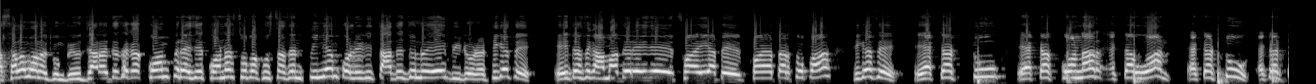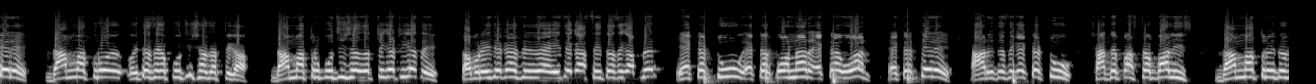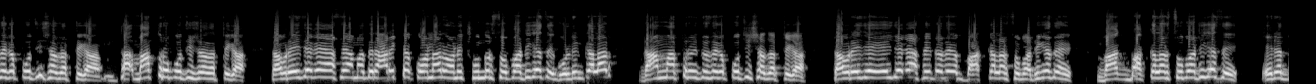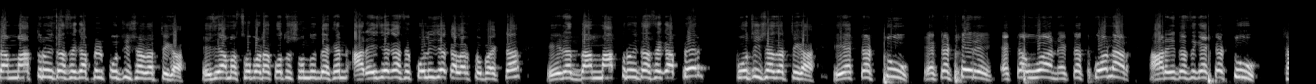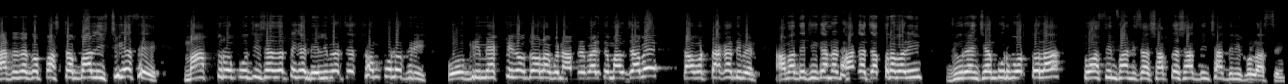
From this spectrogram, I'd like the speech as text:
আসসালামু আলাইকুম ভিউ যারা এটা থেকে কম প্রাইজে কর্নার সোফা খুঁজতেছেন, প্রিমিয়াম কোয়ালিটি তাদের জন্য এই ভিডিওটা, ঠিক আছে? এইটা থেকে আমাদের এই যে ছয় ইয়াতে, ছয় হাতার সোফা, ঠিক আছে? একটা টু একটা কর্নার, একটা ওয়ান একটা টু একটা টেরে, দাম মাত্র ওইটা থেকে পঁচিশ হাজার টাকা। দাম মাত্র পঁচিশ হাজার টাকা, ঠিক আছে? তারপর এই জায়গায় আছে, এই জায়গায় আছে, এটা থেকে আপনার একটা টু একটা কর্নার, একটা ওয়ান একটা টেরে, আর এটা থেকে একটা টু সাথে পাঁচটা বালিশ, দাম মাত্র এটা থেকে পঁচিশ হাজার টাকা মাত্র পঁচিশ হাজার টাকা। তারপরে এই জায়গায় আছে আমাদের আরেকটা কর্নার অনেক সুন্দর সোফা ঠিক আছে? গোল্ডেন কালার দাম মাত্র পঁচিশ হাজার টাকা। তারপরে এই যে, এই জায়গায় আছে এটা থেকে বাঘ কালার সোফা ঠিক আছে? বাঘ বাঘ কালার সোফা ঠিক আছে? এটার দাম মাত্র থেকে আপনার পঁচিশ হাজার টাকা। এই যে আমার সোফাটা কত সুন্দর দেখেন। আর এই জায়গায় আছে কলিজা কালার সোফা একটা। এটার দাম মাত্র থেকে আপনার পঁচিশ হাজার টাকা। একটা টু একটা টেরে একটা ওয়ান একটা কর্নার আর এটা থেকে একটা টু সাথে থাকো পাঁচটা বালিশ, ঠিক আছে? মাত্র পঁচিশ হাজার টাকা ডেলিভারি চার্জ সম্পূর্ণ ফ্রি অগ্রিম এক টাকাও দেওয়া লাগবে না। আপনার বাড়িতে মাল যাবে তারপর টাকা দিবেন। আমাদের ঠিকানা ঢাকা যাত্রাবাড়ি, জুরাইন শ্যামপুর, বটতলা, তোয়াসিন ফার্নিচার, সপ্তাহে সাত দিন, সাত দিনই খোলা আছে।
